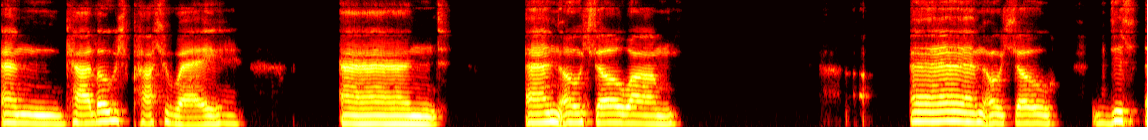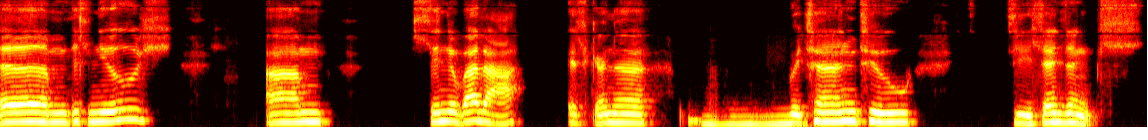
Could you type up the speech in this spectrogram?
and Carlos passed away, and and also um and also this um this news um Cinderella is gonna return to the Descendants.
